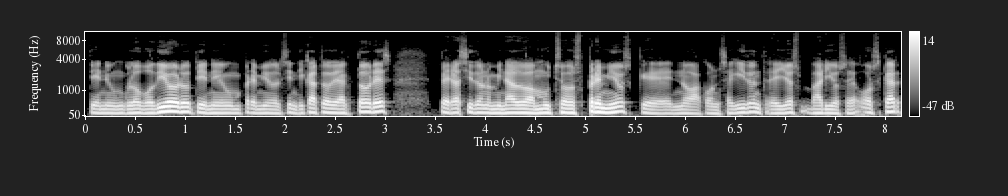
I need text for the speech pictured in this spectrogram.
Tiene un Globo de Oro, tiene un premio del Sindicato de Actores, pero ha sido nominado a muchos premios que no ha conseguido, entre ellos varios eh, Oscar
